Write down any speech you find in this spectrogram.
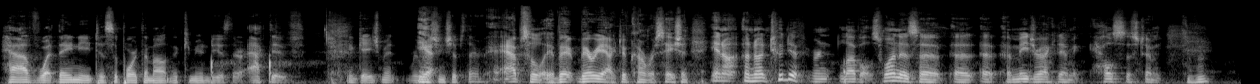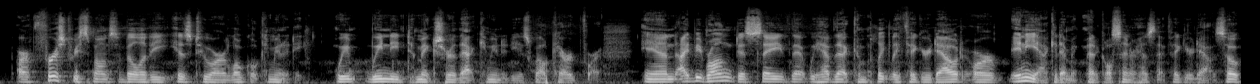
have what they need to support them out in the community as they're active engagement relationships yeah, there? Absolutely, a very active conversation, and on, and on two different levels. One is a, a, a major academic health system. Mm-hmm. Our first responsibility is to our local community we we need to make sure that community is well cared for. And I'd be wrong to say that we have that completely figured out or any academic medical center has that figured out. So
